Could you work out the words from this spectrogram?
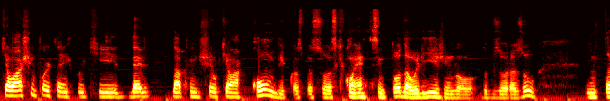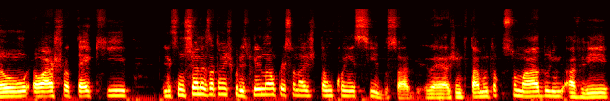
que eu acho importante, porque deve dá para encher o que é uma Kombi com as pessoas que conhecem toda a origem do, do Besouro Azul. Então, eu acho até que ele funciona exatamente por isso, porque ele não é um personagem tão conhecido, sabe? É, a gente está muito acostumado a ver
